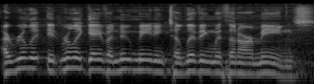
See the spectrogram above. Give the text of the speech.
I really, it really gave a new meaning to living within our means.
